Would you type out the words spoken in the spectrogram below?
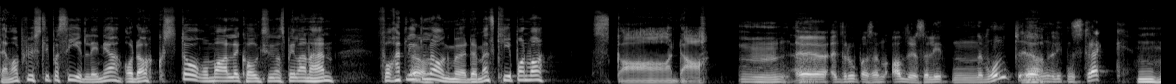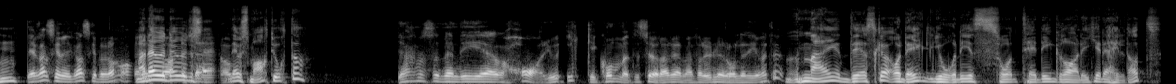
den var plutselig på sidelinja. Og da storma alle Kongsvinger-spillerne hen for et lite Ja. lagmøte, mens keeperen var skada. Mm, ja. jeg dro på seg en aldri så liten vondt, en liten strekk. Det er ganske, ganske bra. Men det er, jo, det, er jo, det er jo smart gjort, da. Ja, altså, men de eh, har jo ikke kommet til Sør Arena for å underholde de, vet du. Nei, det skal, og det gjorde de så til de grader ikke i det hele tatt.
